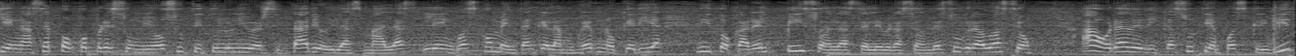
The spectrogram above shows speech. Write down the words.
Quien hace poco presumió su título universitario y las malas lenguas comentan que la mujer no quería ni tocar el piso en la celebración de su graduación, ahora dedica su tiempo a escribir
